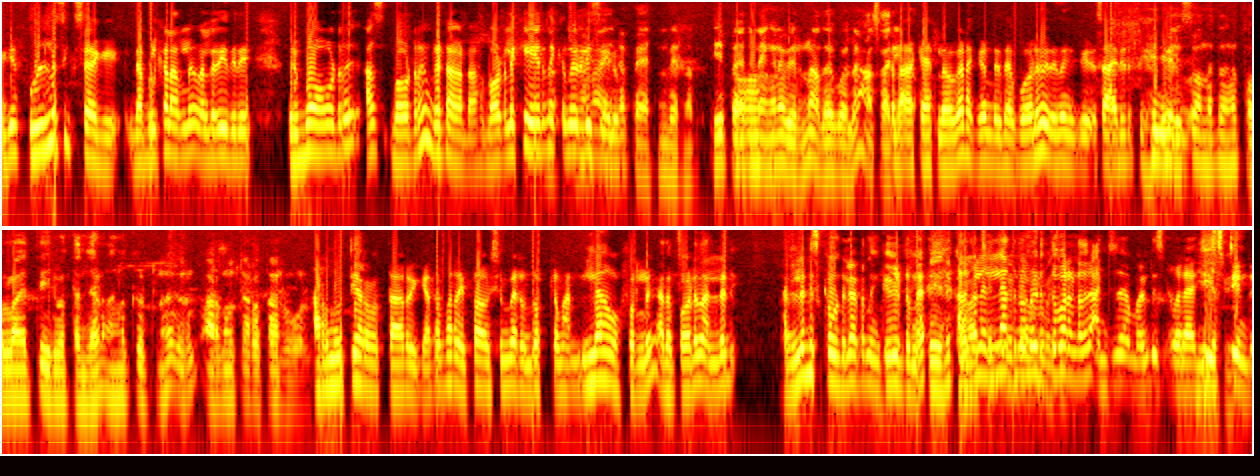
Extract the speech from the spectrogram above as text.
ആണ്. ഫുള്ള് സിക്സ് ആഗ് ഡബിൾ കളറിൽ നല്ല രീതിയിൽ ഒരു ബോർഡർ ആ ബോർഡർ ഉണ്ട് കേട്ടോ. കേട്ടോ ബോർഡറിലേക്ക് ഏറി നിൽക്കുന്ന ഒരു ഡിസൈൻ പാറ്റേൺ വരുന്നത്. ഈ പാറ്റേൺ എങ്ങനെ വരുന്നു? അതേപോലെ കാറ്റലോഗ് അടക്കുന്നുണ്ട് ഇതേപോലെ വരും നിങ്ങൾക്ക് സാരി എടുത്ത് കഴിഞ്ഞാൽ വന്നിട്ട് നിങ്ങൾ തൊള്ളായിരത്തി ഇരുപത്തി അഞ്ചാണ് നിങ്ങൾക്ക് കിട്ടുന്നത് വെറും അറുന്നൂറ്റി അറുപത്തി ആറ് രൂപ. അറുന്നൂറ്റി അറുപത്തി ആറ് രൂപയ്ക്ക്. അതാ പറയാം ഇപ്രാവശ്യം വരുന്നതൊക്കെ നല്ല ഓഫറിൽ അതേപോലെ നല്ല നല്ല ഡിസ്കൗണ്ടിലായിട്ട് നിങ്ങൾക്ക് കിട്ടുന്നത് അതുപോലെ എല്ലാത്തിനും നമ്മൾ എടുത്ത് പറയേണ്ടത് അഞ്ച് ശതമാനം ജി എസ് ടി ഉണ്ട്.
